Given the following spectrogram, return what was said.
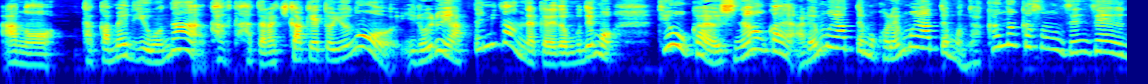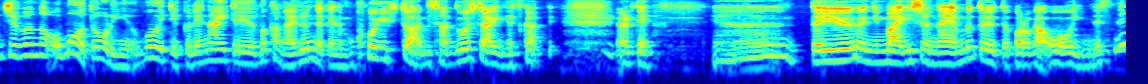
あの、高めるような働きかけというのをいろいろやってみたんだけれども、でも、手を変え、品を変え、あれもやってもこれもやっても、なかなかその全然自分の思う通りに動いてくれないという部下がいるんだけども、こういう人は、アビさんどうしたらいいんですかって言われて、うーん、というふうに、まあ、一緒に悩むというところが多いんですね。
